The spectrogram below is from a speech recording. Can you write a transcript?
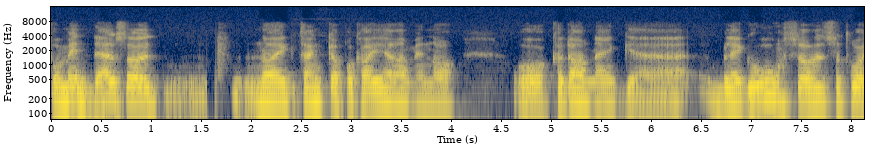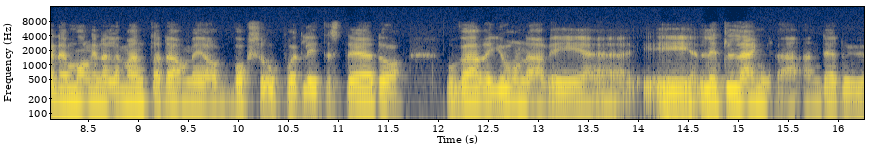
for min del, så når jeg tenker på karrieren min og, og hvordan jeg eh, ble god, så, så, tror jeg det er mange elementer der med å vokse opp på et lite sted og, og være jordnær i, eh, i litt lengre enn det du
